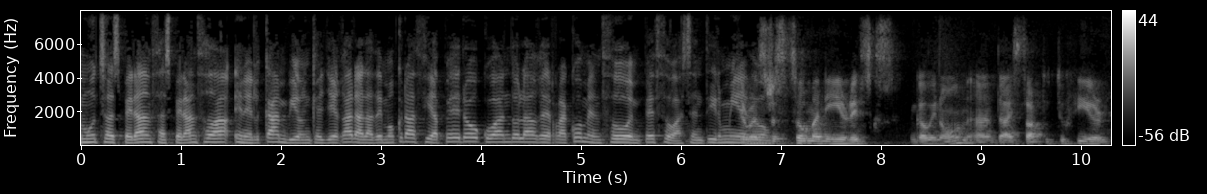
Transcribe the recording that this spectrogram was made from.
mucha esperanza, esperanza en el cambio, en que llegara la democracia, pero cuando la guerra comenzó empezó a sentir miedo was just so many risks going on, and I started to fear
